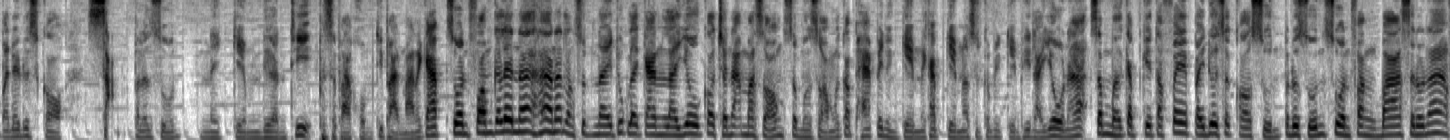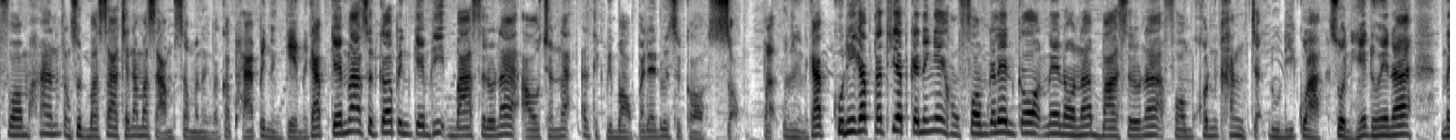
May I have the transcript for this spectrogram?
ไปได้ด้วยสกอร์3ประตูศูนย์ในเกมเดือนที่พฤษภาคมที่ผ่านมานะครับ ส่วนฟอร์มการเล่นนะ 5 นัดหลังสุดในทุกรายการไลโยก็ชนะมา 2 เสมอ 2 แล้วก็แพ้ไป 1 เกมนะครับ เกมล่าสุดก็เป็นเกมที่ไลโยนะเสมอกับเกตาเฟ่ไปด้วยสกอร์0ประตูศูนย์ส่วนฝั่งบาร์เซโลนาฟอร์ม5นัดหลังสุดบาซ่าชนะมา3เสมอ1แล้วก็แพ้ไป1เกมนะครับเกมล่าสุดก็เป็นเกมที่บาร์เซโลนาเอาชนะอตเลติกบิลบาไปได้ด้วยสกอร์2ประตูหนึ่งนะครับคู่นี้ครับถ้าเทียบกันในแง่ของฟอร์มการเล่นก็แน่นอนนะบาร์เซโลนาฟอร์มค่อนข้างจะดูดีกว่า ส่วนเฮดทูเฮนะใน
